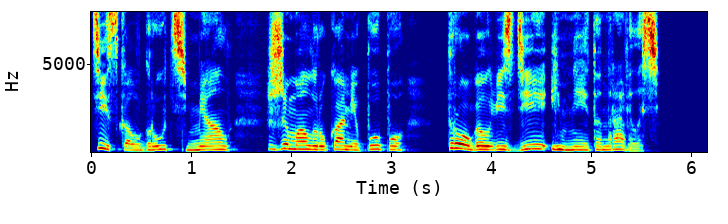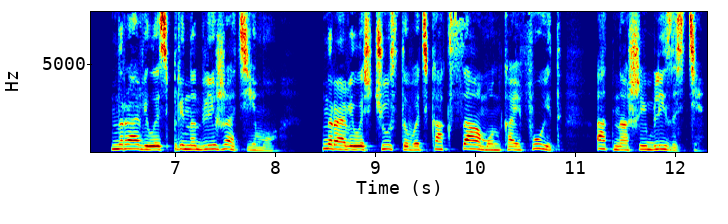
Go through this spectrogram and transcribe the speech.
Тискал грудь, мял, сжимал руками попу, трогал везде, и мне это нравилось. Нравилось принадлежать ему, нравилось чувствовать, как сам он кайфует от нашей близости.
